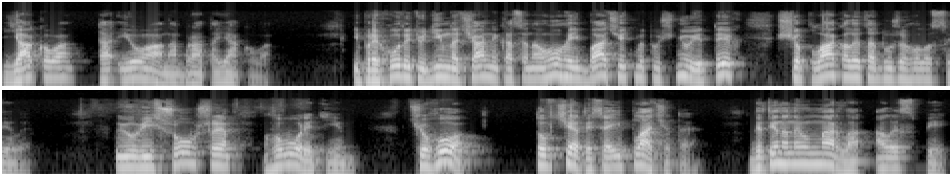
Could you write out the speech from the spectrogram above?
Якова та Іоанна, брата Якова. І приходить у дім начальника синагоги і бачить метушню і тих, що плакали та дуже голосили. І, увійшовши, говорить їм: Чого товчетеся і плачете? Дитина не вмерла, але спить.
